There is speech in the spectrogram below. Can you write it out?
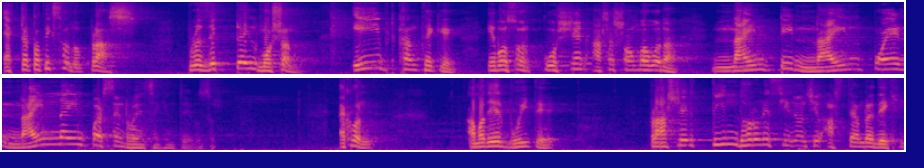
একটা টপিকস হলো প্রাস প্রজেক্টাইল মোশন এইখান থেকে এবছর কোশ্চেন আসার সম্ভাবনা ninety nine point nine nine percent রয়েছে কিন্তু এবছর। এখন আমাদের বইতে প্রাসের তিন ধরনের সৃজনশীল আসতে আমরা দেখি।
